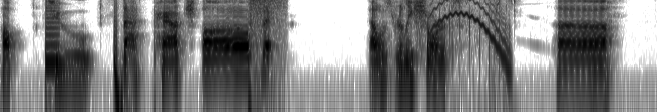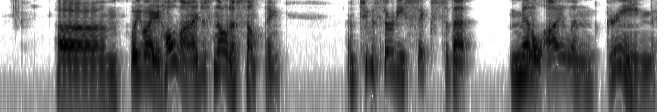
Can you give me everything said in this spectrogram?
up to that patch of. That was really short. Uh... Um... Wait, wait, hold on, I just noticed something. I'm 236 to that middle island green.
